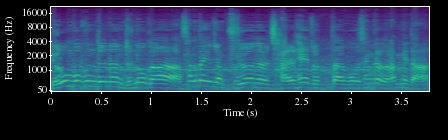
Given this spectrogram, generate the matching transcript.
이런 부분들은 르노가 상당히 좀 구현을 잘 해줬다고 생각을 합니다.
